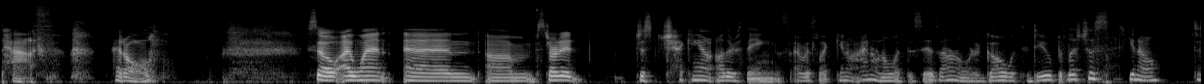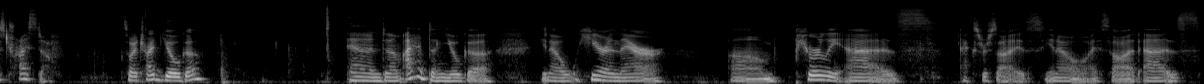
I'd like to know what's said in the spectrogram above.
path at all. So I went and um, started just checking out other things. I was like, you know, I don't know what this is. I don't know where to go, what to do, but let's just, you know, just try stuff. So I tried yoga. And um, I had done yoga, you know, here and there um, purely as exercise. You know, I saw it as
